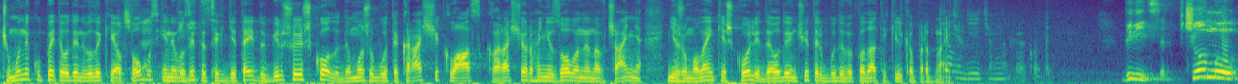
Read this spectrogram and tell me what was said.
Чому не купити один великий автобус і не возити цих дітей до більшої школи, де може бути кращий клас, краще організоване навчання, ніж у маленькій школі, де один вчитель буде викладати кілька предметів? Дітям, наприклад. Дивіться, в чому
